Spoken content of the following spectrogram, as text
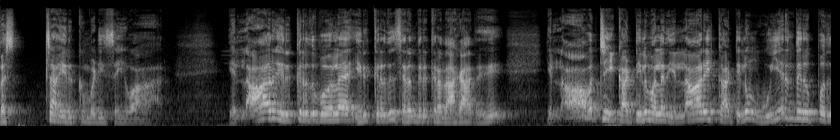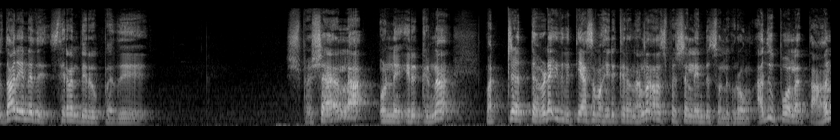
பெஸ்ட்டாக இருக்கும்படி செய்வார். எல்லாரும் இருக்கிறது போல இருக்கிறது சிறந்திருக்கிறதாகாது. எல்லாவற்றை காட்டிலும் அல்லது எல்லாரை காட்டிலும் உயர்ந்திருப்பது தான் என்னது? சிறந்திருப்பது. ஸ்பெஷலாக ஒன்று இருக்குன்னா மற்றத்தை விட இது வித்தியாசமாக இருக்கிறதுனால தான் ஸ்பெஷல் என்று சொல்லுகிறோம். அது போலத்தான்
